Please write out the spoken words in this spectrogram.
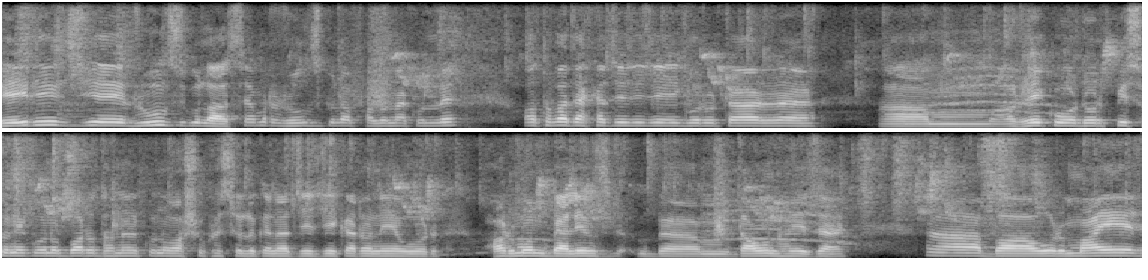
ডেইরির যে রুলসগুলো আছে, আমরা রুলসগুলো ফলো না করলে, অথবা দেখা যায় যে এই গরুটার রেকর্ড ওর পিছনে কোনো বড় ধরনের কোনো অসুখ হয়েছিল কিনা, যে যে কারণে ওর হরমোন ব্যালেন্স ডাউন হয়ে যায় বা ওর মায়ের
